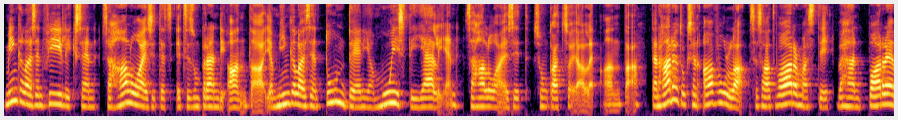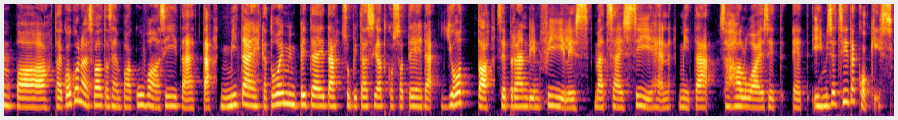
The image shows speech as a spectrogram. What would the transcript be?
minkälaisen fiiliksen sä haluaisit, että se sun brändi antaa, ja minkälaisen tunteen ja muistijäljen sä haluaisit sun katsojalle antaa. Tämän harjoituksen avulla sä saat varmasti vähän parempaa tai kokonaisvaltaisempaa kuvaa siitä, että mitä ehkä toimenpiteitä sun pitäisi jatkossa tehdä, jotta se brändin fiilis mätsäisi siihen, mitä sä haluaisit, että ihmiset siitä kokis.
